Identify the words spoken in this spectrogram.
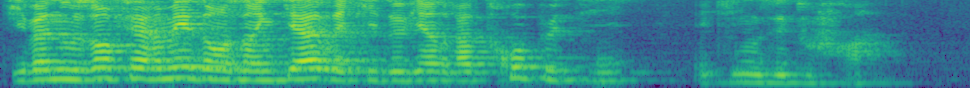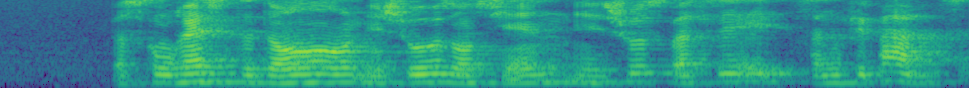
qui va nous enfermer dans un cadre et qui deviendra trop petit et qui nous étouffera. Parce qu'on reste dans les choses anciennes, les choses passées, ça ne nous fait pas avancer.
